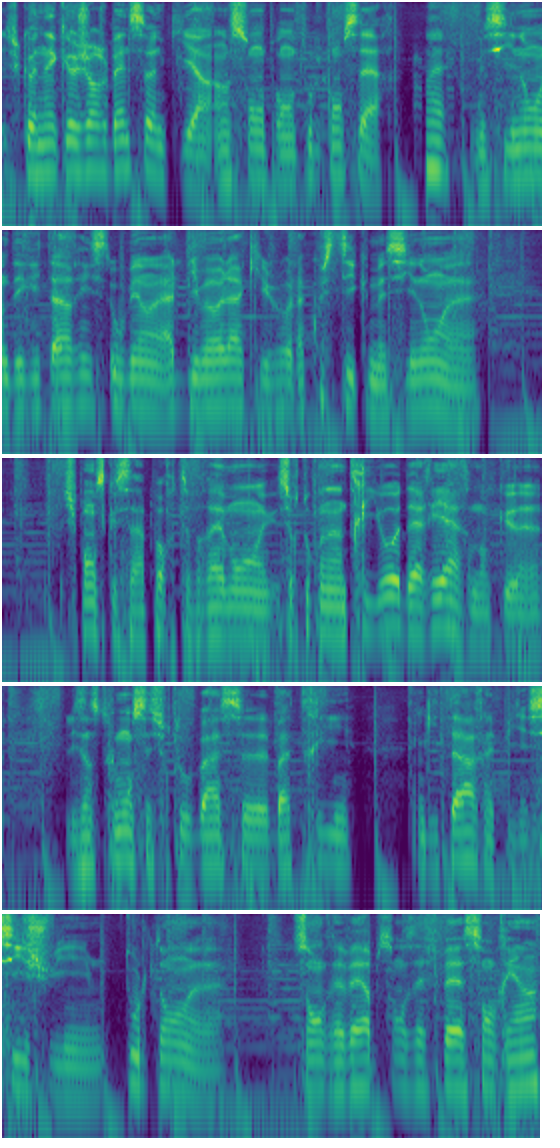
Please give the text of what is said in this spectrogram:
je connais que George Benson qui a un son pendant tout le concert. Ouais. Mais sinon, des guitaristes ou bien Aldi Meola qui joue à l'acoustique. Mais sinon, euh, je pense que ça apporte vraiment. Surtout qu'on a un trio derrière. Donc, euh, les instruments, c'est surtout basse, batterie, guitare. Et puis, si je suis tout le temps euh, sans reverb, sans effet, sans rien,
